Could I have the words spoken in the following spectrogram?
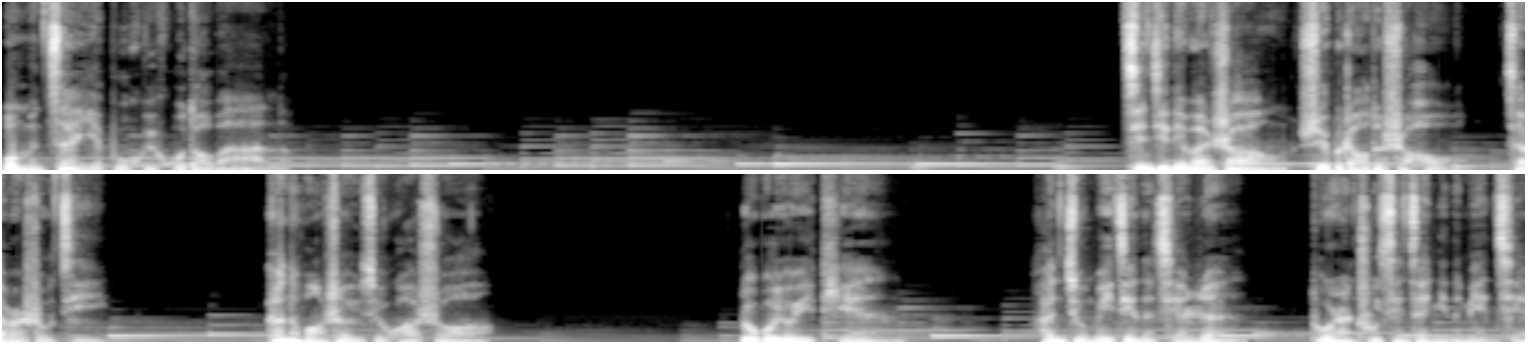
我们再也不会互道晚安了》。前几天晚上睡不着的时候，在玩手机，看到网上有句话说：“如果有一天，很久没见的前任突然出现在你的面前。”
